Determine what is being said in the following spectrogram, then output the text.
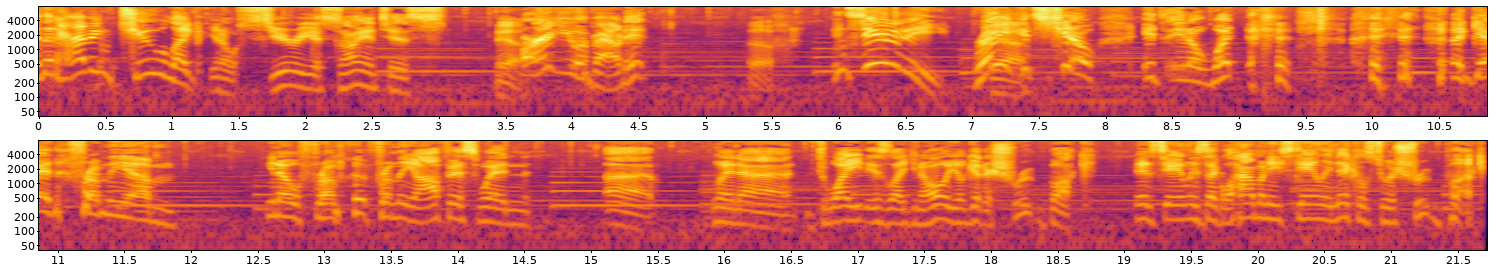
and then having two like you know serious scientists Yeah. argue about it Ugh. Insanity right Yeah. it's you know it's you know what again from the um you know from from the office when uh when uh dwight is like you know oh you'll get a Schrute buck and stanley's like well how many stanley nickels to a Schrute buck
